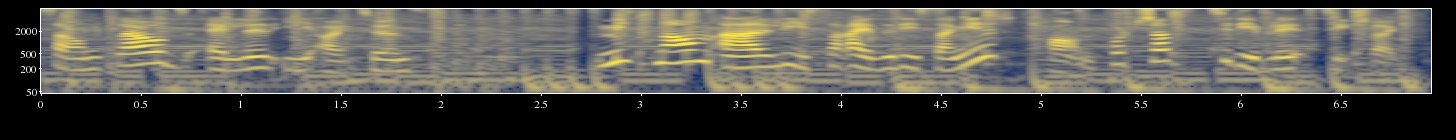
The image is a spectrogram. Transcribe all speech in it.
Soundcloud eller i iTunes. Mitt navn er Lisa Eide Risanger. Ha en fortsatt trivelig tirsdag.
